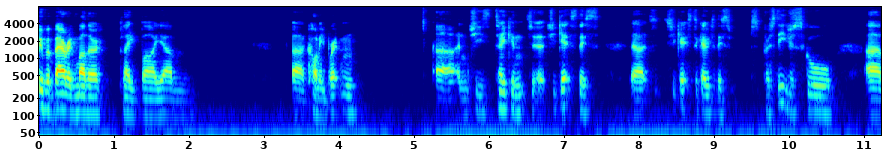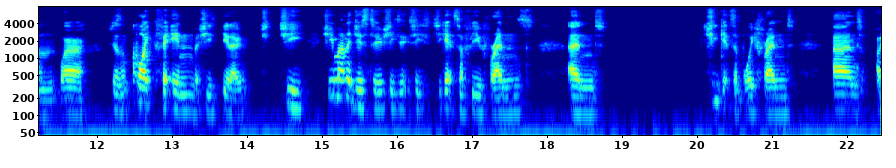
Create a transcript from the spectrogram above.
overbearing mother played by um, uh, Connie Britton, uh, and she's taken. To, she gets this. Uh, she gets to go to this prestigious school um, where she doesn't quite fit in, but she's you know she she, she manages to. She, she she gets a few friends, and she gets a boyfriend, and I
